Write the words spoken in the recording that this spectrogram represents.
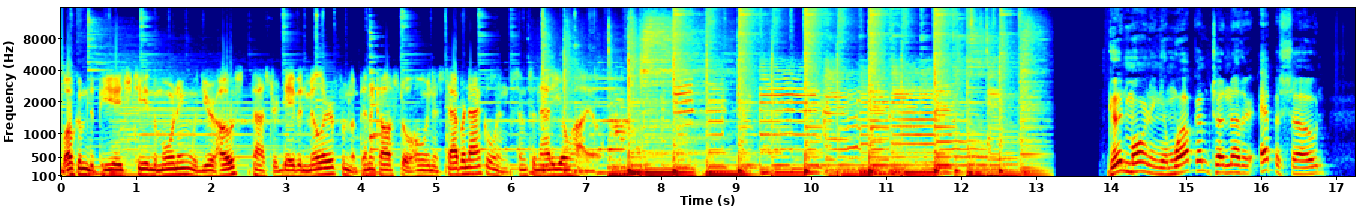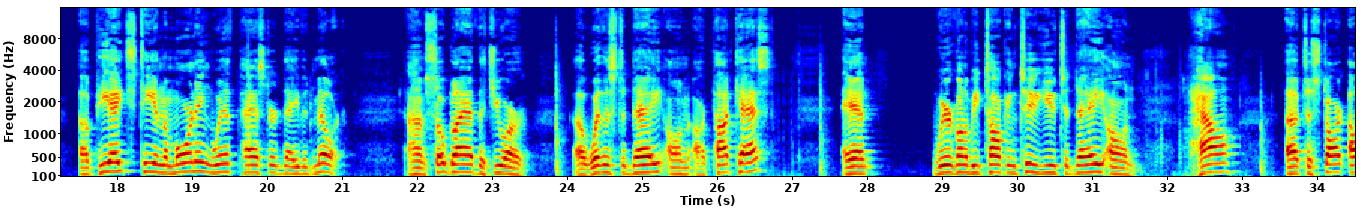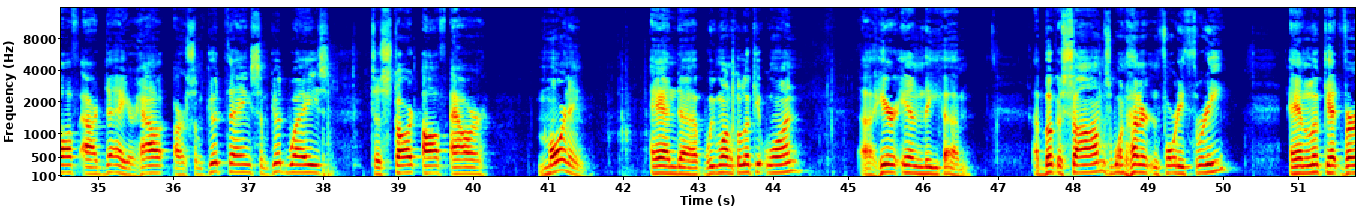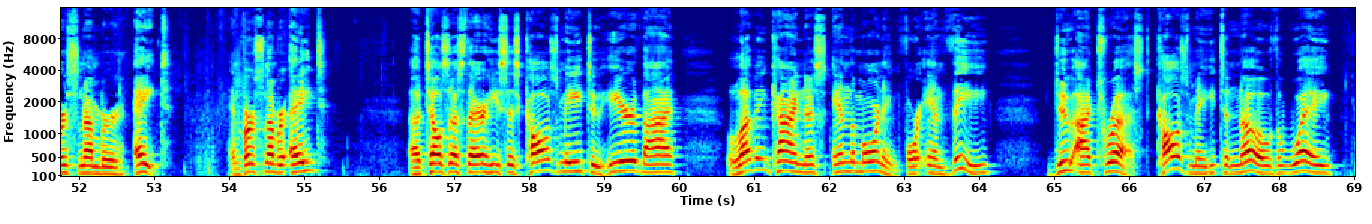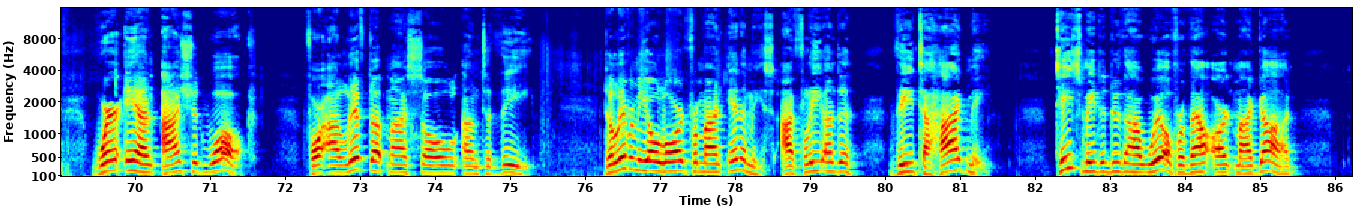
Welcome to PHT in the Morning with your host, Pastor David Miller from the Pentecostal Holiness Tabernacle in Cincinnati, Ohio. Good morning and welcome to another episode of PHT in the Morning with Pastor David Miller. I'm so glad that you are uh, with us today on our podcast. And we're going to be talking to you today on how uh, to start off our day, or how are some good things, some good ways to start off our morning. And uh, we want to look at one uh, here in the um, book of Psalms 143 and look at verse number 8. And verse number 8 uh, tells us there, he says, Cause me to hear thy loving kindness in the morning, for in thee do I trust. Cause me to know the way wherein I should walk, for I lift up my soul unto thee. Deliver me, O Lord, from mine enemies. I flee unto thee to hide me. Teach me to do thy will, for thou art my God.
